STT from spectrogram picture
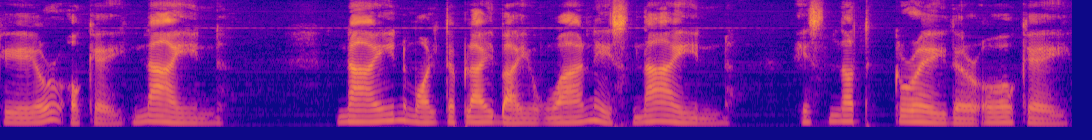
here. Okay. 9 9 multiplied by 1 is 9 is not greater. Okay.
